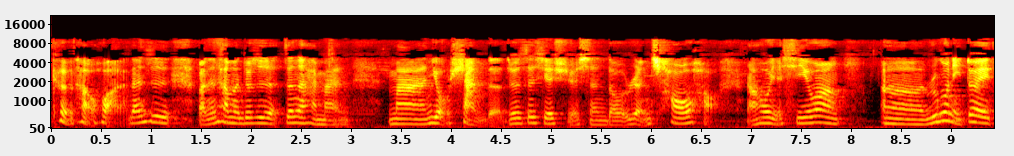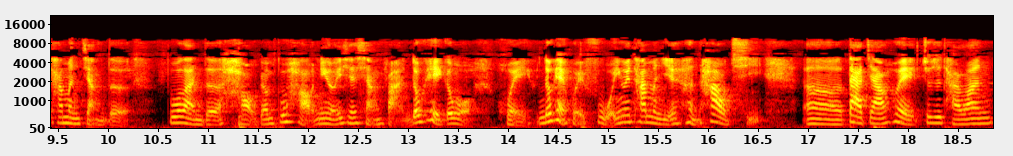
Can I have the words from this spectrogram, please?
客套话。但是反正他们就是真的还蛮蛮友善的，就是这些学生都人超好，然后也希望，呃，如果你对他们讲的。波兰的好跟不好，你有一些想法，你都可以跟我回，你都可以回复我，因为他们也很好奇，呃，大家会就是台湾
